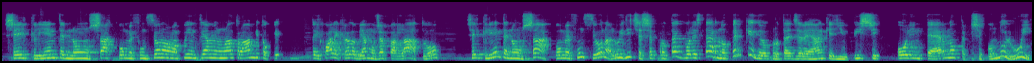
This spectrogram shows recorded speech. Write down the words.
se il cliente non sa come funzionano, ma qui entriamo in un altro ambito che, del quale credo abbiamo già parlato, se il cliente non sa come funziona, lui dice se proteggo l'esterno, perché devo proteggere anche gli infissi o l'interno? Perché secondo lui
